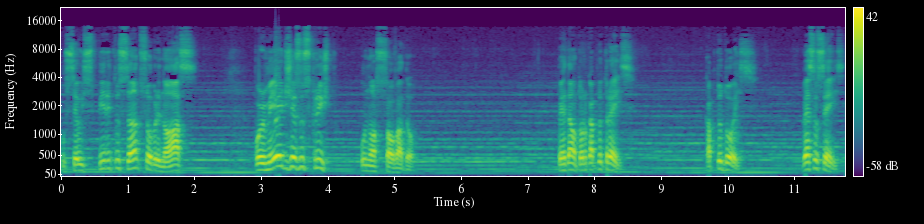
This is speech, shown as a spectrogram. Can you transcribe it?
o seu Espírito Santo sobre nós, por meio de Jesus Cristo, o nosso Salvador. Perdão, estou no capítulo 3. Capítulo 2, verso 6.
